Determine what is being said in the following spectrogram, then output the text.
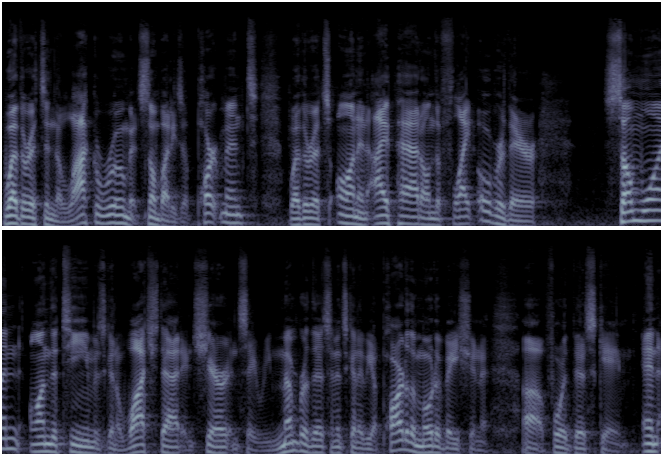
Whether it's in the locker room, at somebody's apartment, whether it's on an iPad on the flight over there, someone on the team is going to watch that and share it and say, remember this, and it's going to be a part of the motivation uh, for this game. And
